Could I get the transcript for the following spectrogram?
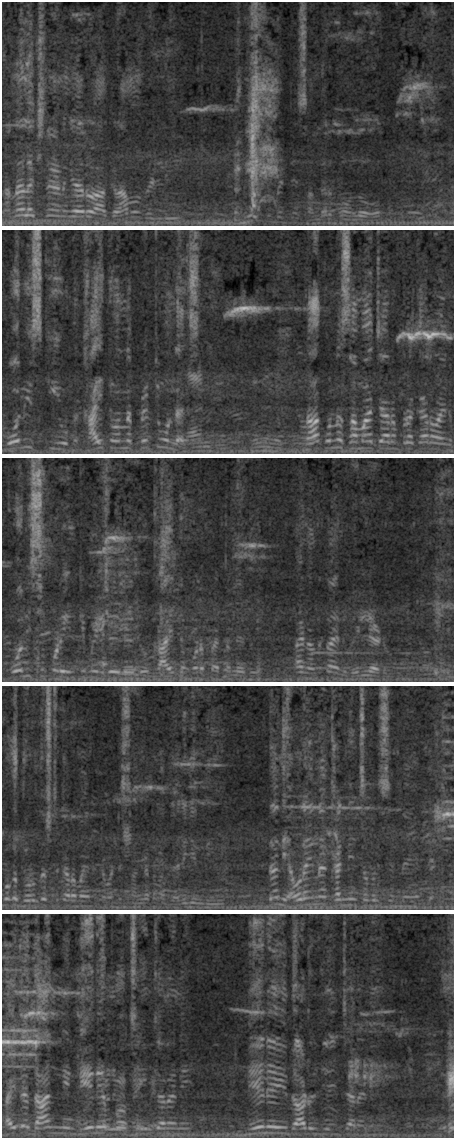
కన్నా లక్ష్మీనారాయణ గారు ఆ గ్రామం వెళ్ళి పెట్టే సందర్భంలో పోలీస్కి ఒక కాగితం అన్న పెట్టి ఉండాల్సింది. నాకున్న సమాచారం ప్రకారం ఆయన పోలీసు కూడా ఇంటిమేట్ చేయలేదు కాగితం కూడా పెట్టలేదు. ఆయన అంతటా ఆయన వెళ్ళాడు. ఒక దురదృష్టకరమైనటువంటి సంఘటన జరిగింది. దాన్ని ఎవరైనా ఖండించవలసిందే. అయితే దాన్ని నేనే ప్రోత్సహించానని నేనే ఈ దాడులు చేయించానని ఏదో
